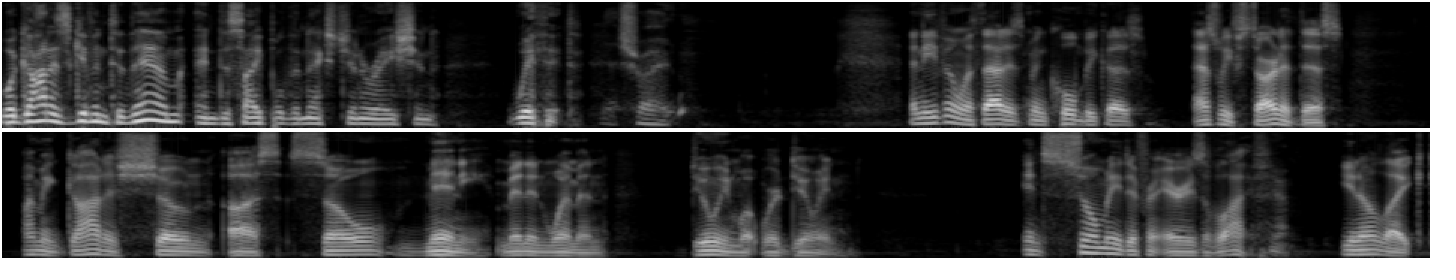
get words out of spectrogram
what God has given to them and disciple the next generation with it. That's right. And even with that, it's been cool because as we've started this, I mean, God has shown us so many men and women doing what we're doing in so many different areas of life. Yeah. You know, like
